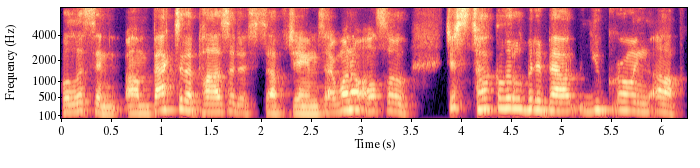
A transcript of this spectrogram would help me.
Well, listen, um, back to the positive stuff, James. I want to also just talk a little bit about you growing up.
